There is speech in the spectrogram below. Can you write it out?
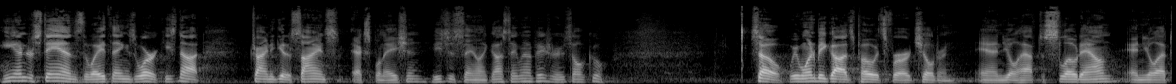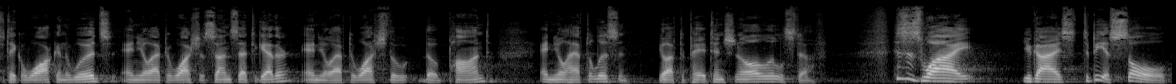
He understands the way things work. He's not trying to get a science explanation. He's just saying, like, God's taking my picture. It's all cool. So, we want to be God's poets for our children. And you'll have to slow down, and you'll have to take a walk in the woods, and you'll have to watch the sunset together, and you'll have to watch the, the pond, and you'll have to listen. You'll have to pay attention to all the little stuff. This is why, you guys, to be a soul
